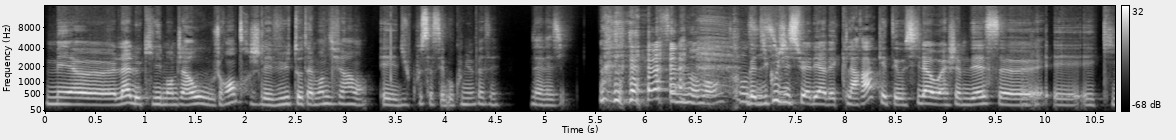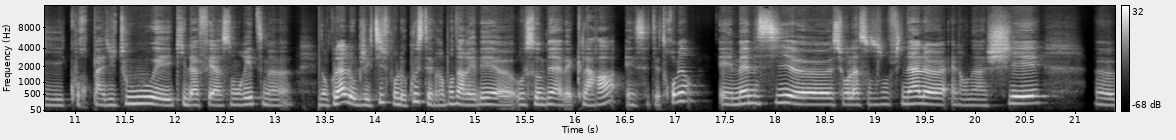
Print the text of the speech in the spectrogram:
Mais là, le Kilimanjaro où je rentre, je l'ai vu totalement différemment et du coup, ça s'est beaucoup mieux passé. Bah, vas-y. c'est le moment. Bah, du coup, j'y suis allée avec Clara, qui était aussi là au HMDS euh, et, et qui court pas du tout et qui l'a fait à son rythme. Donc là, l'objectif pour le coup, c'était vraiment d'arriver euh, au sommet avec Clara et c'était trop bien. Et même si euh, sur l'ascension finale, euh, elle en a chié euh,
